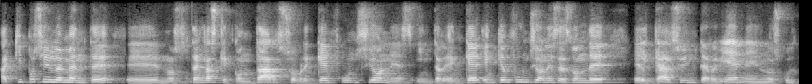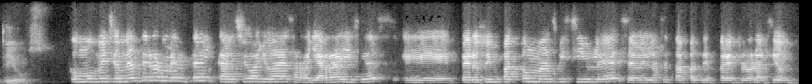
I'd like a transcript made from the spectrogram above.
Aquí posiblemente eh, nos tengas que contar sobre qué funciones, en qué, en qué funciones es donde el calcio interviene en los cultivos. Como mencioné anteriormente, el calcio ayuda a desarrollar raíces, eh, pero su impacto más visible se ve en las etapas de prefloración,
